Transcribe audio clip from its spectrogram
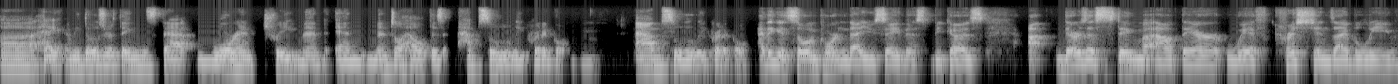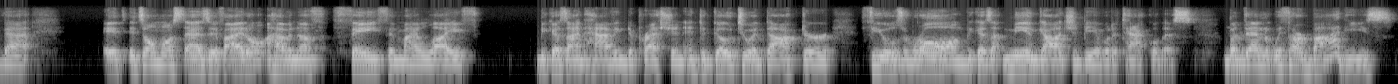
Uh, hey, I mean, those are things that warrant treatment, and mental health is absolutely critical. Mm-hmm absolutely critical. I think it's so important that you say this because uh, there's a stigma out there with Christians, I believe, that it, it's almost as if I don't have enough faith in my life because I'm having depression. And to go to a doctor feels wrong because me and God should be able to tackle this. Mm-hmm. But then with our bodies,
